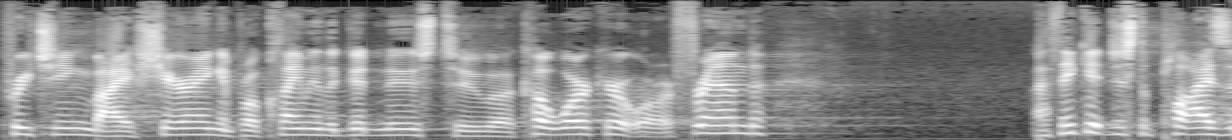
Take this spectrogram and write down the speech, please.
preaching by sharing and proclaiming the good news to a coworker or a friend. I think it just applies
